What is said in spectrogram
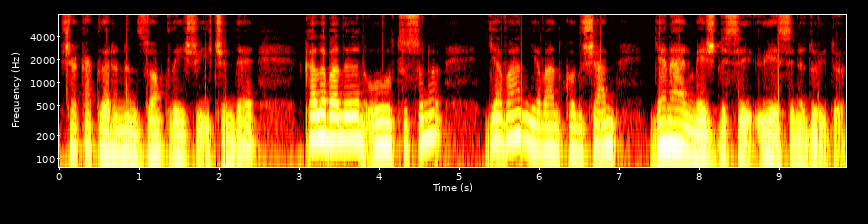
şakaklarının zonklayışı içinde kalabalığın uğultusunu yavan yavan konuşan genel meclisi üyesini duydu.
